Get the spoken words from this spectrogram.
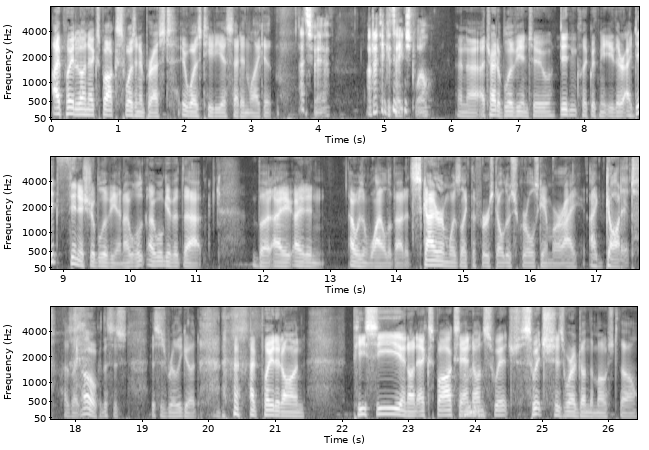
I played it on Xbox, wasn't impressed. It was tedious, I didn't like it. That's fair. I don't think it's aged well. And uh, I tried Oblivion too, didn't click with me either. I did finish Oblivion, I will I will give it that. But I, I didn't I wasn't wild about it. Skyrim was like the first Elder Scrolls game where I, I got it. I was like, oh, this is this is really good. I've played it on PC and on Xbox and on Switch. Switch is where I've done the most though,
